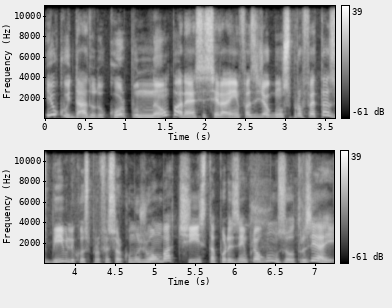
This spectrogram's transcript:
E o cuidado do corpo não parece ser a ênfase de alguns profetas bíblicos, professor, como João Batista, por exemplo, e alguns outros. E aí?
